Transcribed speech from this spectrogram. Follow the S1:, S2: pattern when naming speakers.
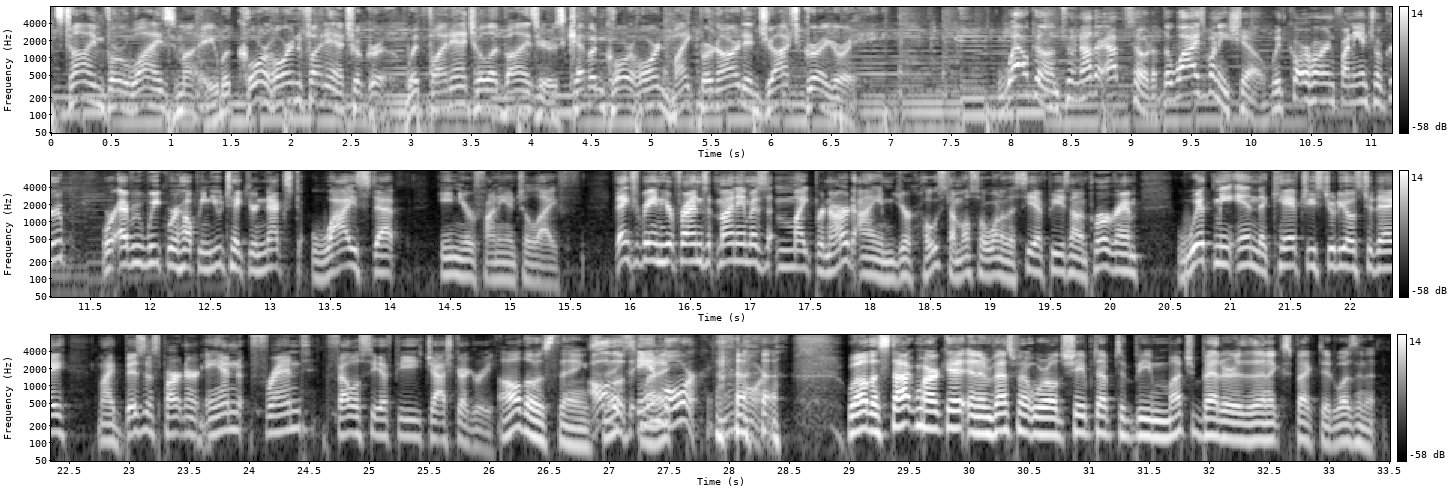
S1: It's time for Wise Money with Korhorn Financial Group with financial advisors Kevin Korhorn, Mike Bernard, and Josh Gregory.
S2: Welcome to another episode of the Wise Money Show with Korhorn Financial Group, where every week we're helping you take your next wise step in your financial life. Thanks for being here, friends. My name is Mike Bernard. I am your host. I'm also one of the CFPs on the program. With me in the KFG studios today, my business partner and friend, fellow CFP, Josh Gregory.
S3: All those things.
S2: All
S3: Thanks,
S2: those and
S3: Mike.
S2: more. And more.
S3: Well, the stock market and investment world shaped up to be much better than expected, wasn't it?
